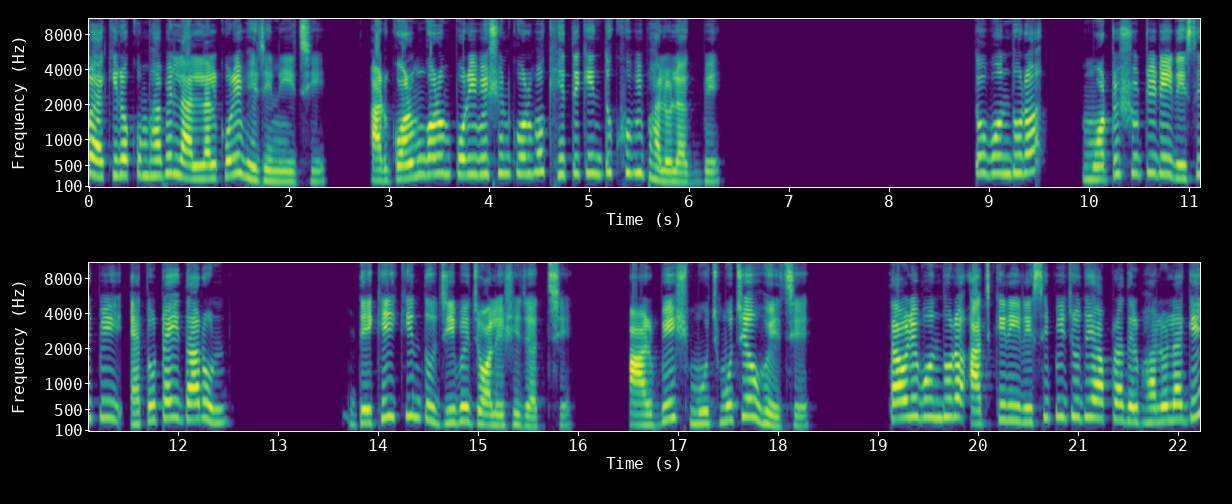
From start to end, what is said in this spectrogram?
একই রকমভাবে লাল লাল করে ভেজে নিয়েছি। আর গরম গরম পরিবেশন করব, খেতে কিন্তু খুবই ভালো লাগবে। তো বন্ধুরা, মটরশুঁটির এই রেসিপি এতটাই দারুণ। দেখেই কিন্তু জিভে জল এসে যাচ্ছে আর বেশ মুচমুচেও হয়েছে। তাহলে বন্ধুরা, আজকের এই রেসিপি যদি আপনাদের ভালো লাগে,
